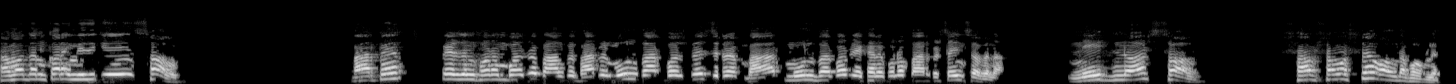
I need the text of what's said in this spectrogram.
সমাধান করা ইংরেজি কি সলভ ভার্বের প্রেজেন্ট ফর্ম বসবে ভার্বে ভার্বের মূল ভার্ব বসবে, যেটা ভার্ব মূল ভার্ব এখানে কোনো ভার্বের চেঞ্জ হবে না। নিড নট সলভ সব সমস্যা অল দা প্রবলেম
